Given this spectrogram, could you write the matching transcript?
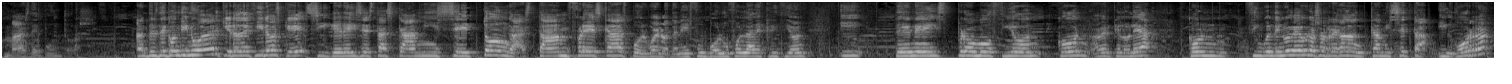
más de puntos. Antes de continuar, quiero deciros que si queréis estas camisetongas tan frescas, pues bueno, tenéis Fútbol UFO en la descripción y tenéis promoción con, a ver que lo lea, con 59 euros os regalan camiseta y gorra,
